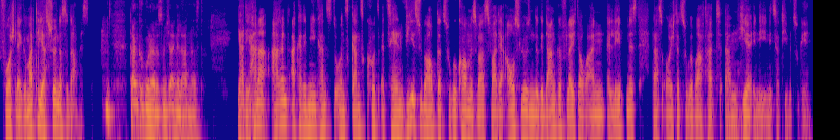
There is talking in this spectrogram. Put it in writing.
Vorschläge. Matthias, schön, dass du da bist. Danke, Gunnar, dass du mich eingeladen hast. Ja, die Hannah Arendt Akademie, kannst du uns ganz kurz erzählen, wie es überhaupt dazu gekommen ist? Was war der auslösende Gedanke, vielleicht auch ein Erlebnis, das euch dazu gebracht hat, ähm, hier in die Initiative zu gehen?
